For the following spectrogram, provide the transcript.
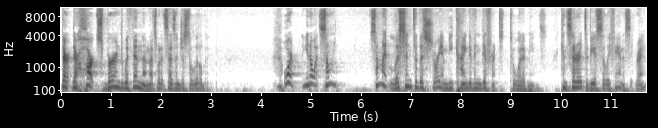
Their, their hearts burned within them. That's what it says in just a little bit. Or, you know what? Some, some might listen to this story and be kind of indifferent to what it means consider it to be a silly fantasy, right?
